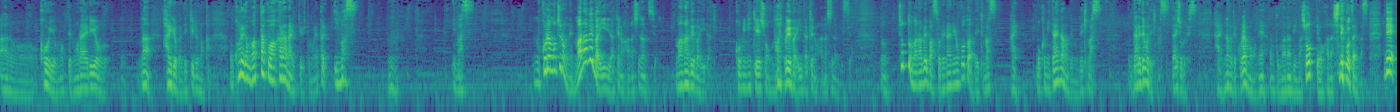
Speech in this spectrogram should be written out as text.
あの、好意を持ってもらえるような配慮ができるのかこれが全くわからないっていう人もやっぱりいます。うん、います。これはもちろんね学べばいいだけの話なんですよ。学べばいいだけコミュニケーションを学べばいいだけの話なんですよ、うん、ちょっと学べばそれなりのことはできますはい僕みたいなのでもできます誰でもできます大丈夫ですはい。なので、これはもうね、ほんと学びましょうってお話でございます。で、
